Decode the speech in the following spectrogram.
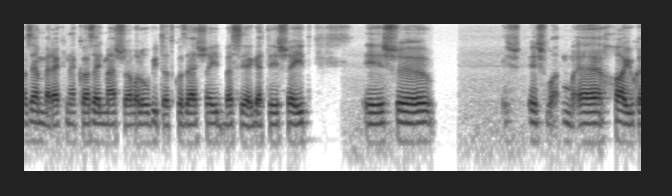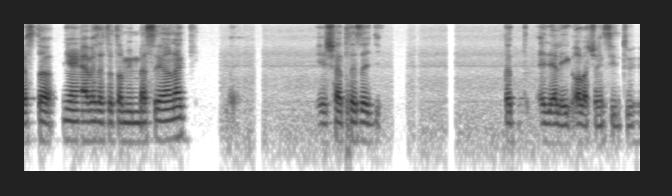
az embereknek az egymással való vitatkozásait, beszélgetéseit, és, és, és halljuk azt a nyelvezetet, amin beszélnek, és hát ez egy, tehát egy elég alacsony szintű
